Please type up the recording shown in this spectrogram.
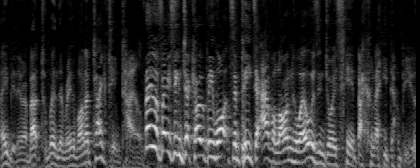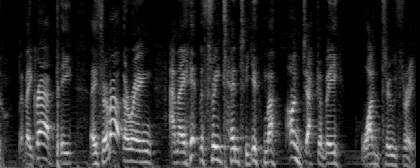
maybe they're about to win the Ring of Honor tag team title. They were facing Jacoby Watts and Peter Avalon, who I always enjoy seeing back on AEW. But they grabbed Pete, they threw him out the ring, and they hit the 310 to Yuma on Jacoby one, two, three.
